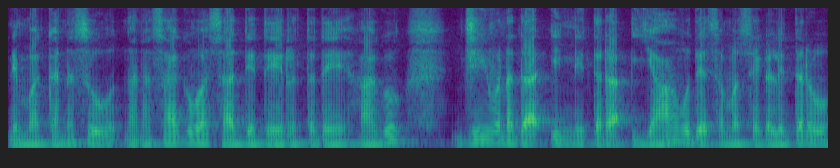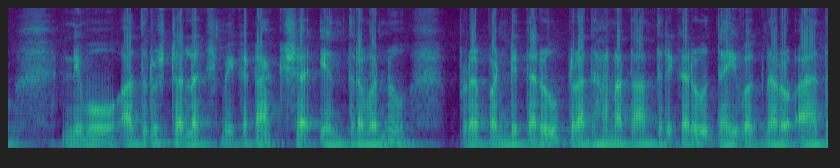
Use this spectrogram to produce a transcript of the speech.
ನಿಮ್ಮ ಕನಸು ನನಸಾಗುವ ಸಾಧ್ಯತೆ ಇರುತ್ತದೆ. ಹಾಗೂ ಜೀವನದ ಇನ್ನಿತರ ಯಾವುದೇ ಸಮಸ್ಯೆಗಳಿದ್ದರೂ ನೀವು ಅದೃಷ್ಟ ಲಕ್ಷ್ಮಿ ಕಟಾಕ್ಷ ಯಂತ್ರವನ್ನು ಪ್ರಪಂಡಿತರು, ಪ್ರಧಾನ ತಾಂತ್ರಿಕರು, ದೈವಜ್ಞರು ಆದ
